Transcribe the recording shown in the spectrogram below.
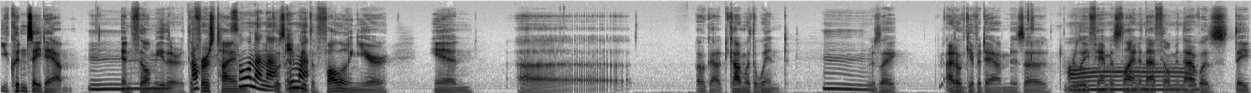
you couldn't say damn in film either. The first time was going to be the following year in, uh, oh God, Gone with the Wind. It was like, I don't give a damn is a really famous line in that film. And that was, they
